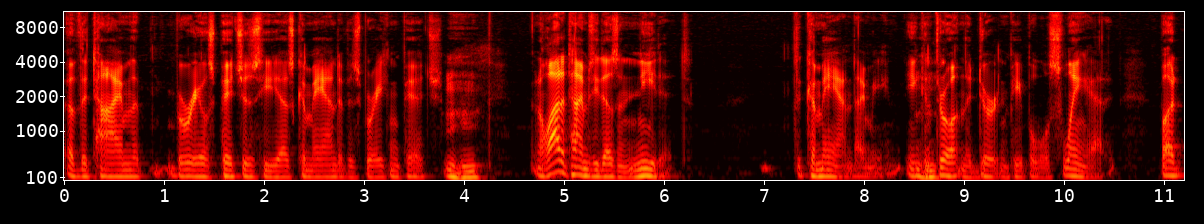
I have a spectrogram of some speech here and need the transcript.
of the time that Berrios pitches, he has command of his breaking pitch, hmm and a lot of times he doesn't need it. The command, I mean, he can throw it in the dirt and people will swing at it. But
